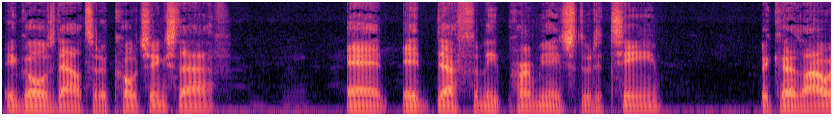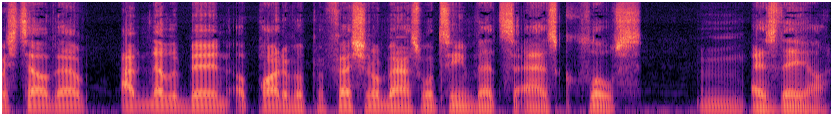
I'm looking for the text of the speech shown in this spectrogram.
It goes down to the coaching staff and it definitely permeates through the team because I always tell them I've never been a part of a professional basketball team that's as close Mm. as they are.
